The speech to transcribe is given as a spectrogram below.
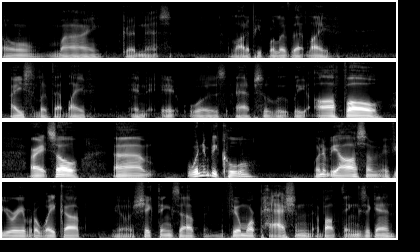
Oh my goodness. A lot of people live that life. I used to live that life and it was absolutely awful. All right, so um, wouldn't it be cool? Wouldn't it be awesome if you were able to wake up, you know, shake things up and feel more passion about things again?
